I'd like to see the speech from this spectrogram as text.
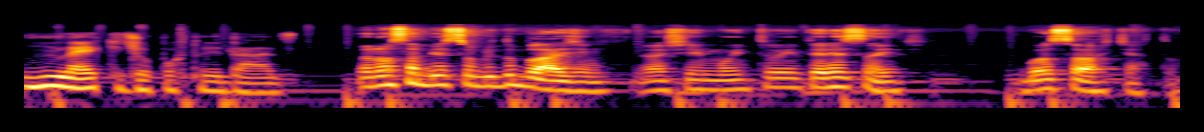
um leque de oportunidades. Eu não sabia sobre dublagem, eu achei muito interessante. Boa sorte, Arthur.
